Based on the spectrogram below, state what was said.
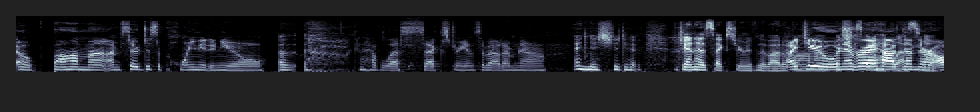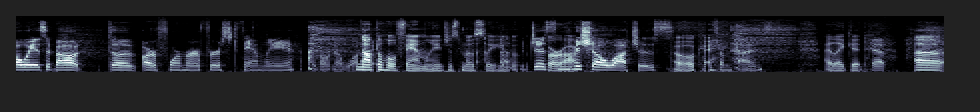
Obama, I'm so disappointed in you. of I'm have less sex dreams about him now. initiative. Jen has sex dreams about Obama. I do. Whenever I have them, they're always about the our former first family. I don't know why. not the whole family, just mostly just Barack. Michelle watches Oh, okay. sometimes. I like it. Yep. Uh,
